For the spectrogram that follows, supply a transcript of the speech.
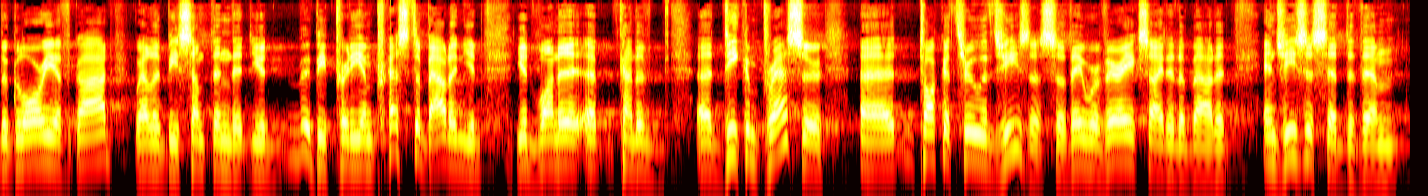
the glory of God. Well, it'd be something that you'd be pretty impressed about, and you'd, you'd want to uh, kind of uh, decompress or uh, talk it through with Jesus. So they were very excited about it. And Jesus said to them,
